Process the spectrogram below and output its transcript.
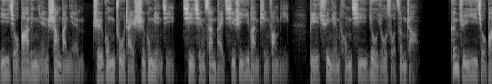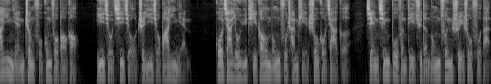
一九八零年上半年，职工住宅施工面积七千三百七十一万平方米，比去年同期又有所增长。根据一九八一年政府工作报告，一九七九至一九八一年，国家由于提高农副产品收购价格，减轻部分地区的农村税收负担，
